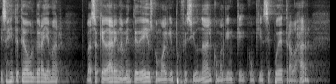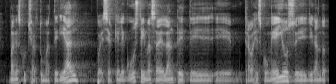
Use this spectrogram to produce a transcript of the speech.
esa gente te va a volver a llamar. Vas a quedar en la mente de ellos como alguien profesional, como alguien que, con quien se puede trabajar. Van a escuchar tu material, puede ser que le guste y más adelante te eh, trabajes con ellos, eh, llegando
